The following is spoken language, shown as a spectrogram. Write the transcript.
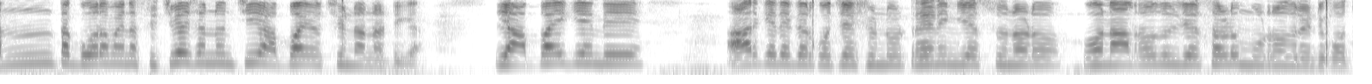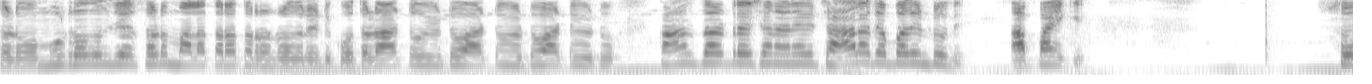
అంత ఘోరమైన సిచ్యువేషన్ నుంచి అబ్బాయి వచ్చిండు అన్నట్టు ఇక ఈ అబ్బాయికి ఏంది? ఆర్కే దగ్గరకు వచ్చేసిండు ట్రైనింగ్ చేస్తున్నాడు ఓ నాలుగు రోజులు చేస్తాడు మూడు రోజులు ఇంటికి పోతాడు మూడు రోజులు చేస్తాడు మళ్ళీ తర్వాత రెండు రోజులు ఇంటికి పోతాడు. అటు ఇటు అటు ఇటు అటు ఇటు. కాన్సన్ట్రేషన్ అనేది చాలా దెబ్బతింటుంది ఆ అబ్బాయికి. సో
